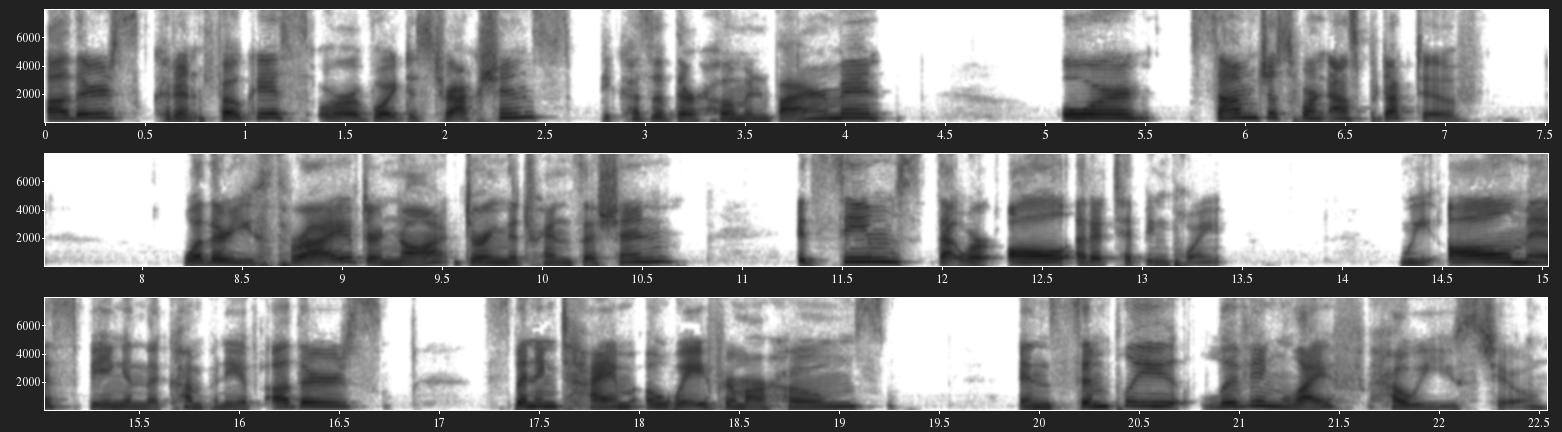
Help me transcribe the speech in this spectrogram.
Others couldn't focus or avoid distractions because of their home environment, or some just weren't as productive whether you thrived or not during the transition, it seems that we're all at a tipping point. We all miss being in the company of others, spending time away from our homes, and simply living life how we used to.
